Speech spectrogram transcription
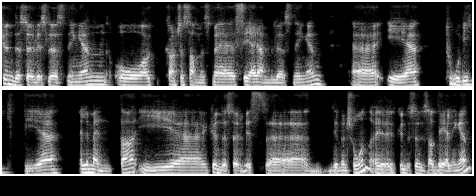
kundeserviceløsningen og kanskje sammen med CRM-løsningen er to viktige elementer i uh, kundeservice-dimensjonen, kundeserviceavdelingen,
